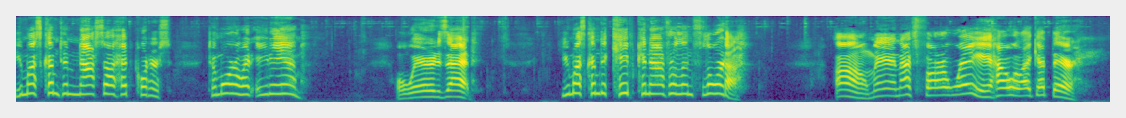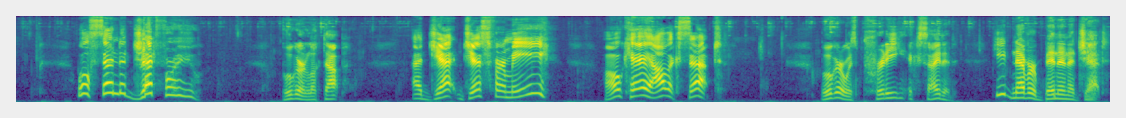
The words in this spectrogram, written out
You must come to NASA headquarters tomorrow at 8 a.m. Well, where is that? You must come to Cape Canaveral in Florida. Oh man, that's far away. How will I get there? We'll send a jet for you. Booger looked up. A jet just for me? Okay, I'll accept. Booger was pretty excited. He'd never been in a jet,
